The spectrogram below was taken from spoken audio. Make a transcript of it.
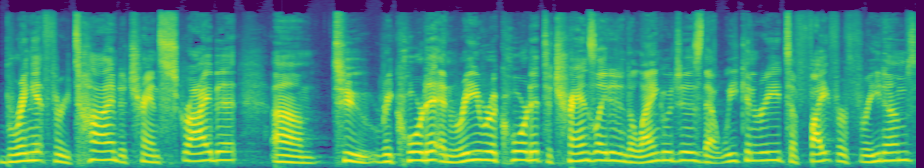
bring it through time, to transcribe it, um, to record it and re record it, to translate it into languages that we can read, to fight for freedoms,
